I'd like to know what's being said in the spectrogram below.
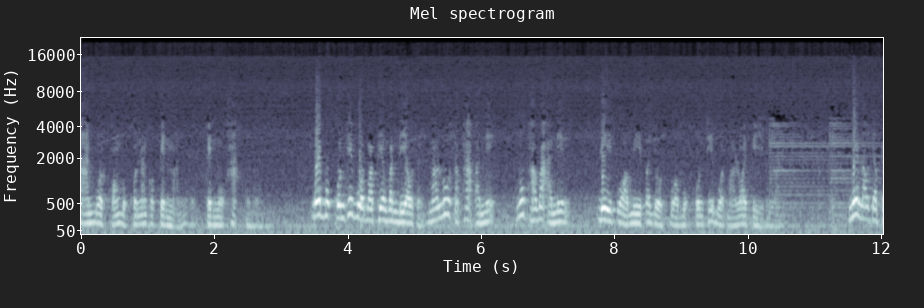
การบวชของบุคคลนั้นก็เป็นหมันเป็นโมฆะเลยบุคคลที่บวชมาเพียงวันเดียวสิมารู้สภาพอันนี้รู้ภาวะอันนี้ดีกว่ามีประโยชน์กว่าบุคคลที่บวชมาร้อยปีทั้งนั้นนี่เราจะไป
